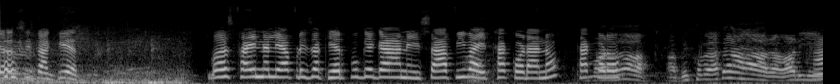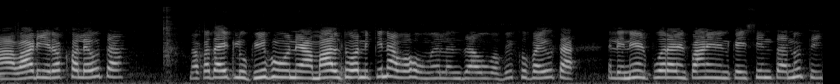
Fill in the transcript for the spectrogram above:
યો સીધા ઘેર. બસ ફાઇનલી આપણે જો ઘેર પૂગે ગયા અને સા પીવાય થાકોડાનો. થાકોડો. આ ભીખુભાઈ હતા વાડી. હા વાડી રખલે ઉતા. ન કદા એટલું ભીહું ને આ માલ ઢોર ને કિના વહુ મેલન જાવું ભીખુભાઈ ઉતા. એટલે નેણ પુરાઈને પાણીની કઈ ચિંતા નહોતી.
